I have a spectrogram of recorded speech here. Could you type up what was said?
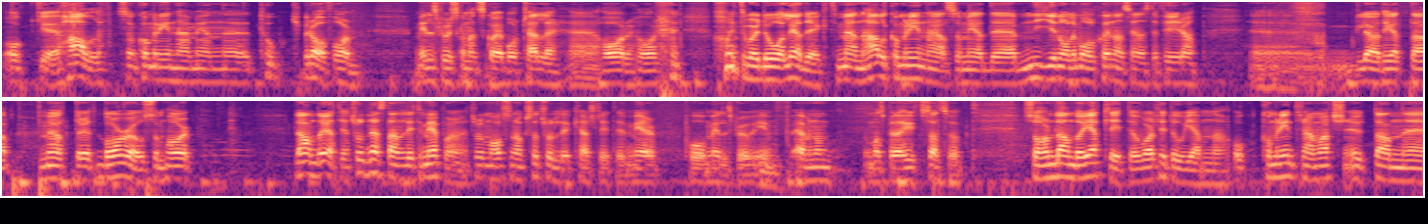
och eh, Hull som kommer in här med en eh, tokbra form. Middlesbrough ska man inte skoja bort heller. Eh, har, har, har inte varit dåliga direkt. Men Hull kommer in här alltså med eh, 9-0 i målskillnad senaste fyra. Eh, glödheta. Möter ett Borough som har blandat. Jag trodde nästan lite mer på dem. Jag trodde Masen också trodde kanske lite mer på Middlesbrough. inf- Även om de har spelat hyfsat så, så har de blandat och gett lite och varit lite ojämna. Och kommer in till den här matchen utan eh,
